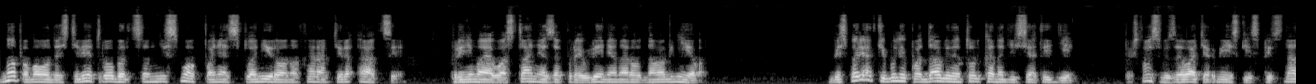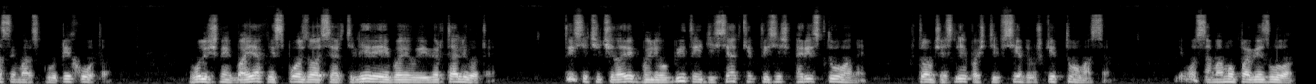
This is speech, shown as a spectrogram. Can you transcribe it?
Но по молодости лет Робертсон не смог понять спланированного характера акции, принимая восстание за проявление народного гнева. Беспорядки были подавлены только на десятый день. Пришлось вызывать армейские спецназ и морскую пехоту. В уличных боях использовалась артиллерия и боевые вертолеты. Тысячи человек были убиты и десятки тысяч арестованы, в том числе почти все дружки Томаса. Ему самому повезло.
